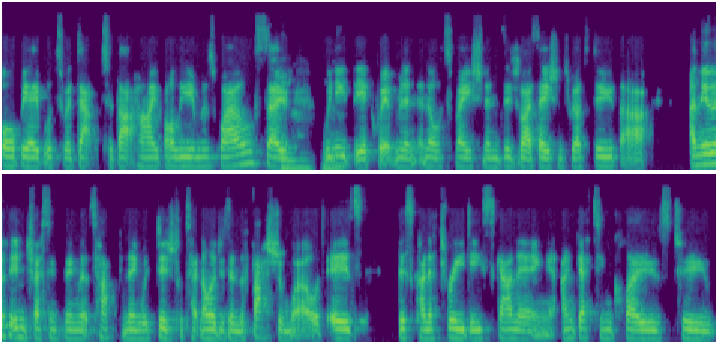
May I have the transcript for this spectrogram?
or be able to adapt to that high volume as well. So yeah, we need the equipment and automation and digitalization to be able to do that. And the other interesting thing that's happening with digital technologies in the fashion world is this kind of 3d scanning and getting clothes to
